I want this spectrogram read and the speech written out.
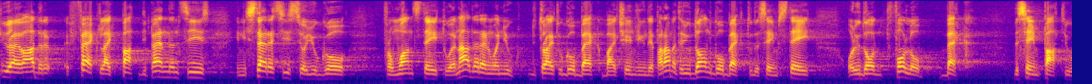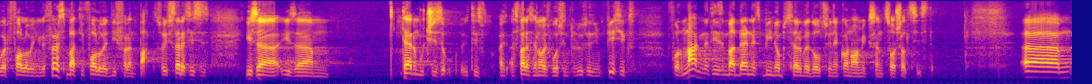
you have other effects like path dependencies in hysteresis, so you go from one state to another, and when you, you, try to go back by changing the parameter, you don't go back to the same state, or you don't follow back the same path you were following the first, but you follow a different path. So hysteresis is, is a, is a um, term which is, it is, as far as I know, it was introduced in physics for magnetism, but then it's been observed also in economics and social systems. Um,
